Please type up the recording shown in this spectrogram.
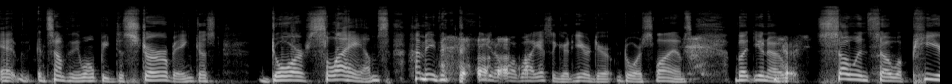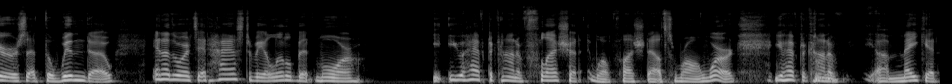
and, something that won't be disturbing. Just door slams. I mean, you know, well, I guess you could hear door slams, but you know, so and so appears at the window. In other words, it has to be a little bit more you have to kind of flesh it. Well, fleshed out's the wrong word. You have to kind mm-hmm. of uh, make it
